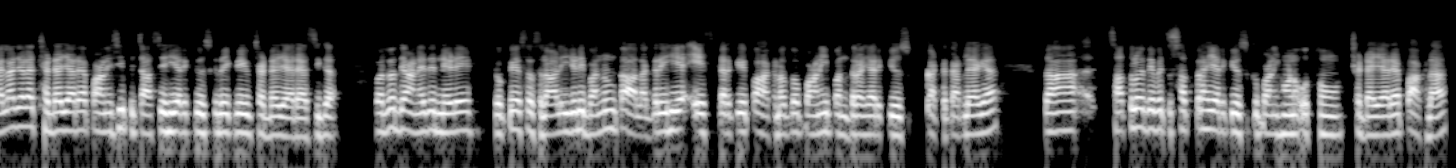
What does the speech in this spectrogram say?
ਪਹਿਲਾਂ ਜਿਹੜਾ ਛੱਡਿਆ ਜਾ ਰਿਹਾ ਪਾਣੀ ਸੀ 85000 ਕਿਊਸਕ ਦੇ ਕਰੀਬ ਛੱਡਿਆ ਜਾ ਰਿਹਾ ਸੀਗਾ। ਪਰ ਲੁਧਿਆਣੇ ਦੇ ਨੇੜੇ, ਕਿਉਂਕਿ ਸਸਰਾਲੀ ਜਿਹੜੀ ਬੰਨ ਨੂੰ ਢਾਹ ਲੱਗ ਰਹੀ ਹੈ, ਇਸ ਕਰਕੇ ਭਾਖੜਾ ਤੋਂ ਪਾਣੀ 15000 ਕਿਊਸਕ ਘੱਟ ਕਰ ਲਿਆ ਗਿਆ। ਤਾਂ ਸਤਲੁਜ ਦੇ ਵਿੱਚ 70000 ਕਿਊਸਕ ਪਾਣੀ ਹੁਣ ਉੱਥੋਂ ਛੱਡਿਆ ਜਾ ਰਿਹਾ ਭਾਖੜਾ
